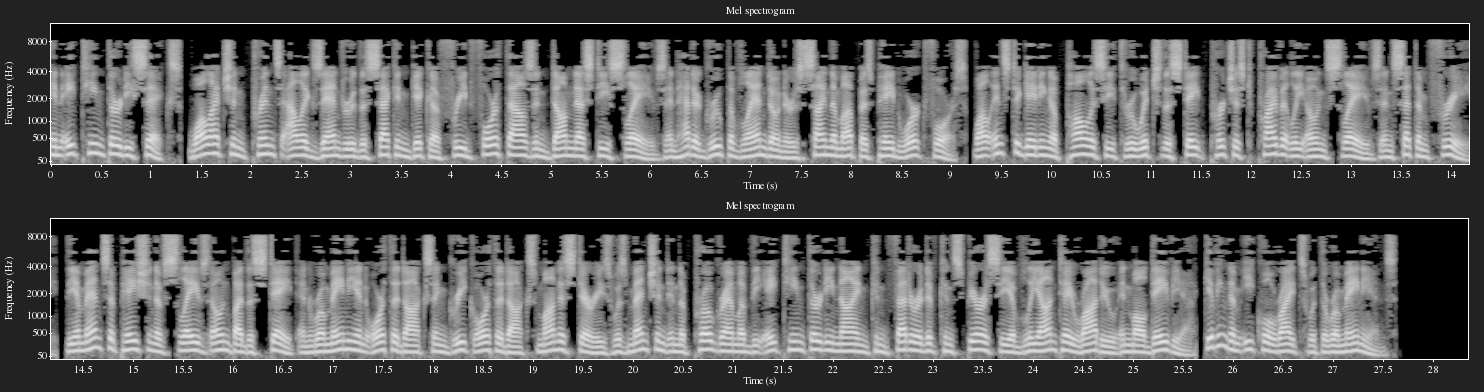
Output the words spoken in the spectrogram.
In 1836, Wallachian Prince Alexandru II Ghica freed 4,000 domnesti slaves and had a group of landowners sign them up as paid workforce, while instigating a policy through which the state purchased privately owned slaves and set them free. The emancipation of slaves owned by the state and Romanian Orthodox and Greek Orthodox monasteries was mentioned in the program of the 1839 Confederative Conspiracy of Leonte Radu in Moldavia, giving them equal rights with the Romanians.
